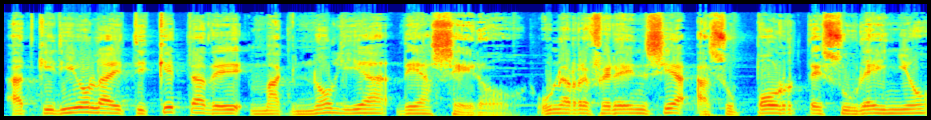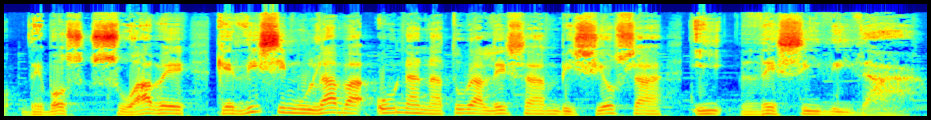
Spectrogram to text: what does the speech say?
adquirió la etiqueta de Magnolia de Acero, una referencia a su porte sureño de voz suave que disimulaba una naturaleza ambiciosa y decidida.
